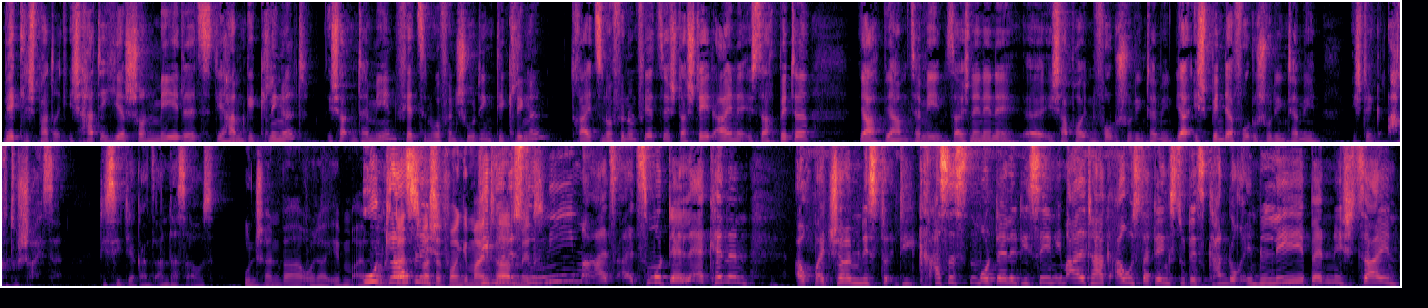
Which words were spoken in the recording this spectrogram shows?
wirklich, Patrick, ich hatte hier schon Mädels, die haben geklingelt. Ich hatte einen Termin, 14 Uhr für ein Shooting, die klingeln, 13.45 Uhr, da steht eine, ich sage bitte, ja, wir haben einen Termin. Sag ich, nee, nee, nee, äh, ich habe heute einen Fotoshooting-Termin. Ja, ich bin der Fotoshooting-Termin. Ich denke, ach du Scheiße, die sieht ja ganz anders aus. Unscheinbar oder eben einfach Unglaublich. das, was wir vorhin gemeint die haben würdest mit. du niemals als Modell erkennen. Auch bei Germany, Sto- die krassesten Modelle, die sehen im Alltag aus. Da denkst du, das kann doch im Leben nicht sein.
